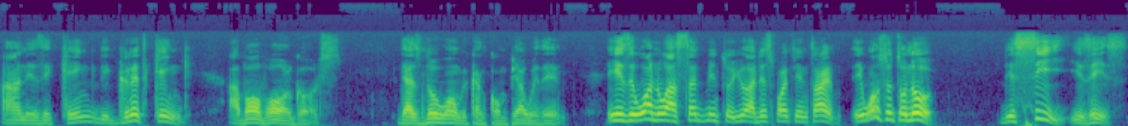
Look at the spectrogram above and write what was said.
and is a king, the great king above all gods. There's no one we can compare with Him. He is the one who has sent me to you at this point in time. He wants you to know the sea is His,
